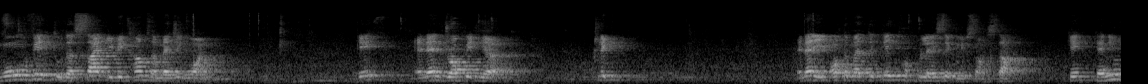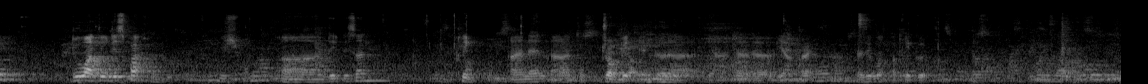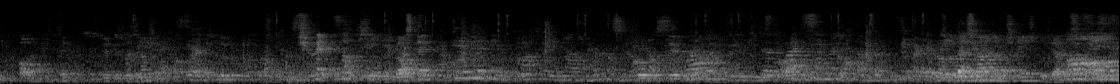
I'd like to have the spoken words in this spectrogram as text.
move it to the side, it becomes a magic wand. Okay, and then drop it here. Click. And then it automatically populates it with some stuff. Okay, can you do until this part? Which one? Uh, this one? Click and then uh, just drop it into the, yeah, the, the, yeah, correct. Does it work? Okay, good. Lost it? This one you change to the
